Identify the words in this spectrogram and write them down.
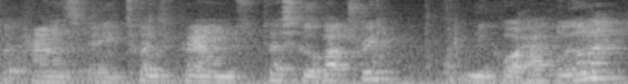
So it has a 20 pound Tesco battery, running quite happily on it.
